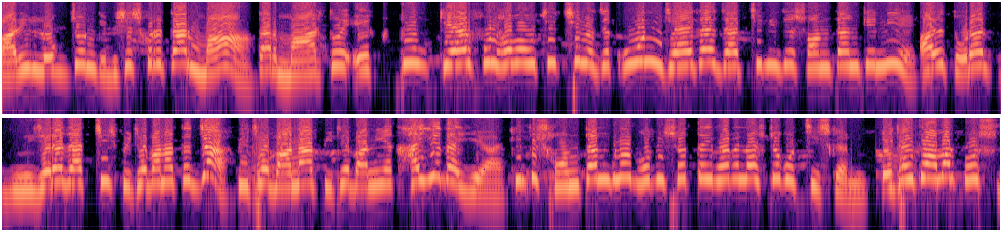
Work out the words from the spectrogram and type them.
বাড়ির লোকজনকে বিশেষ করে তার মা তার মার তো একটু কেয়ারফুল হওয়া উচিত ছিল যে কোন জায়গায় যাচ্ছি নিজের সন্তানকে নিয়ে। আরে তোরা নিজেরা যাচ্ছিস, পিঠে বানাতে যা। পিঠে বানা, পিঠে বানিয়ে খাইয়ে দাইয়ে আয়। কিন্তু সন্তানগুলোর ভবিষ্যৎটা এইভাবে নষ্ট করছিস কেন? এটাই তো আমার প্রশ্ন।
